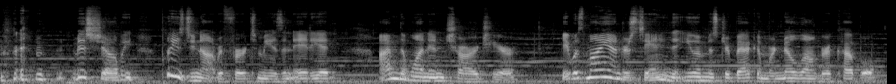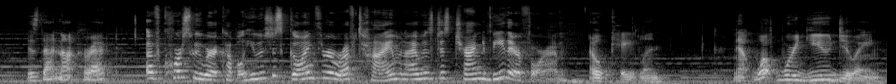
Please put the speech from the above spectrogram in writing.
Miss Shelby, please do not refer to me as an idiot. I'm the one in charge here. It was my understanding that you and Mr. Beckham were no longer a couple. Is that not correct? Of course we were a couple. He was just going through a rough time and I was just trying to be there for him. Oh, Caitlin. Now, what were you doing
